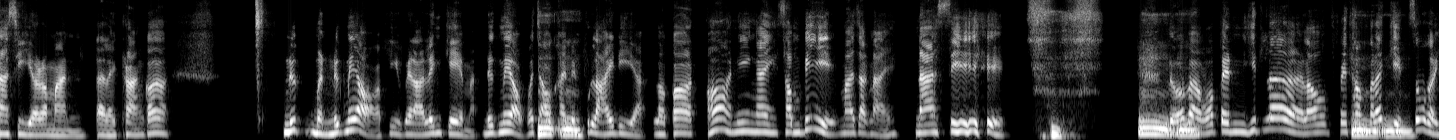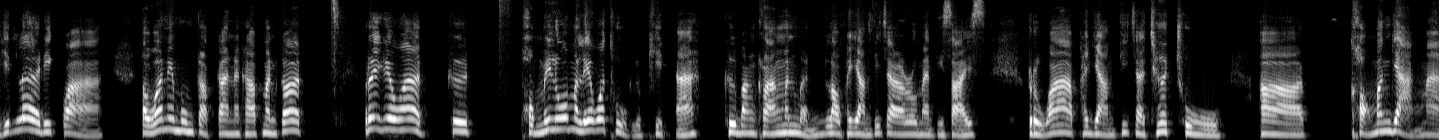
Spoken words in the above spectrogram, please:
นาซีเยอรมัน หลาย ๆ ครั้งก็นึกเหมือนนึกไม่ออกอะพี่เวลาเล่นเกมอะนึกไม่ออกว่าจะเอาใครอืมเป็นผู้ร้ายดีอะแล้วก็อ๋อนี่ไงซอมบี้มาจากไหน นาซี หรือว่าแบบว่าเป็นฮิตเลอร์ เราไปทำภารกิจอืมสู้กับฮิตเลอร์ดีกว่า แต่ว่าในมุมกลับกันนะครับ มันก็เรียกได้ว่าคือผมไม่รู้ว่ามันเรียกว่าถูกหรือผิดนะ คือบางครั้งมันเหมือนเราพยายามที่จะ romanticize หรือว่าพยายามที่จะเชิดชูอาของบางอย่างมา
